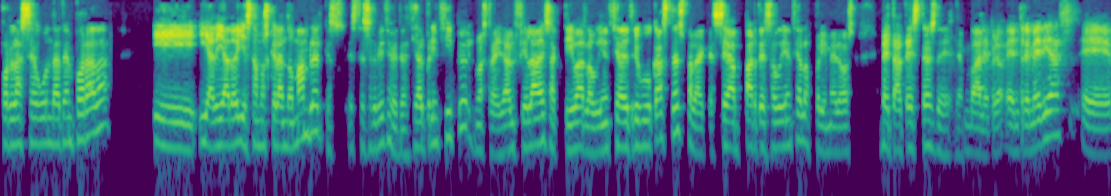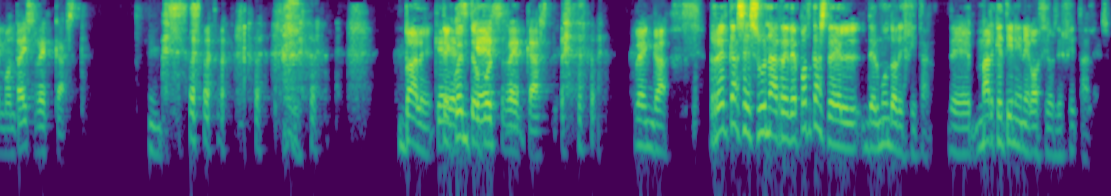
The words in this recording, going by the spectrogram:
por la segunda temporada y, a día de hoy estamos creando Mumbler, que es este servicio que te decía al principio, y nuestra idea al final es activar la audiencia de Tribucasters para que sea parte de esa audiencia los primeros beta testers de, Vale, pero entre medias eh, montáis Redcast. Mm. Vale, te cuento. ¿Qué es Redcast? Venga, Redcast es una red de podcast del, mundo digital, de marketing y negocios digitales.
